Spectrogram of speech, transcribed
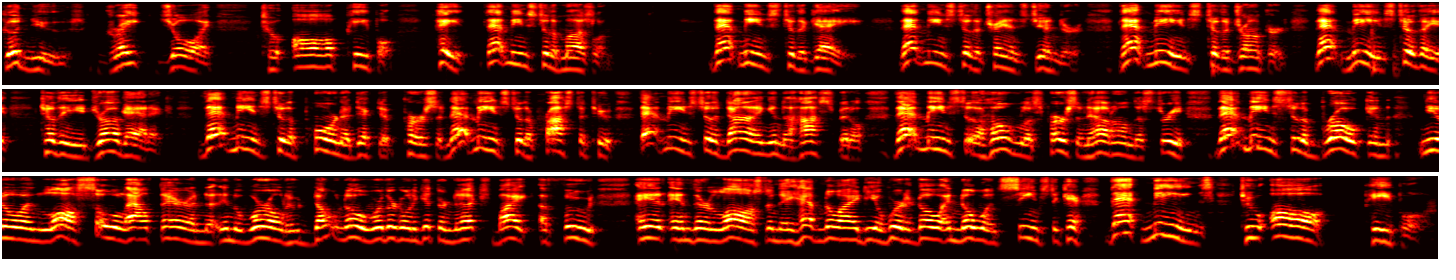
Good news, great joy to all people. Hey, that means to the Muslim. That means to the gay. That means to the transgender. That means to the drunkard. That means to the to the drug addict. That means to the porn addicted person. That means to the prostitute. That means to the dying in the hospital. That means to the homeless person out on the street. That means to the broke and, you know, and lost soul out there in the, in the world who don't know where they're going to get their next bite of food and, and they're lost and they have no idea where to go and no one seems to care. That means to all people.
